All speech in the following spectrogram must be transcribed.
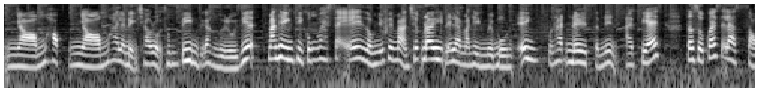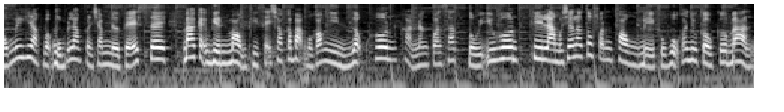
nhóm, học nhóm hay là để trao đổi thông tin với cả người đối diện. Màn hình thì cũng sẽ sẽ giống như phiên bản trước đây. Đây là màn hình 14 inch Full HD tấm nền IPS Tần số quét sẽ là 60 Hz và 45% NTSC ba cạnh viền mỏng thì sẽ cho các bạn một góc nhìn rộng hơn, khả năng quan sát tối ưu hơn. Thì là một chiếc laptop văn phòng để phục vụ các nhu cầu cơ bản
